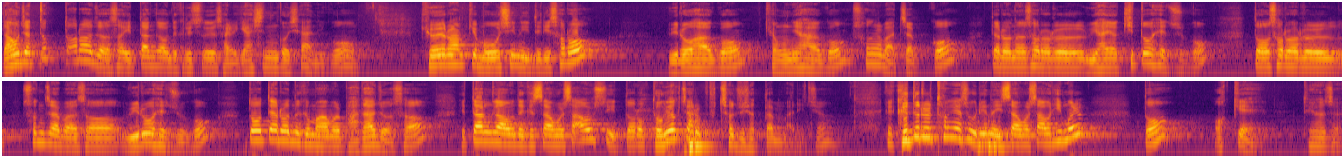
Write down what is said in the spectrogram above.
나 혼자 뚝 떨어져서 이 땅 가운데 그리스도인으로 살게 하시는 것이 아니고 교회로 함께 모으신 이들이 서로 위로하고 격려하고 손을 맞잡고 때로는 서로를 위하여 기도해주고 또 서로를 손잡아서 위로해주고 또 때로는 그 마음을 받아줘서 이 땅 가운데 그 싸움을 싸울 수 있도록 동역자를 붙여주셨단 말이죠. 그들을 통해서 우리는 이 싸움을 싸울 힘을 또 얻게 되어져요.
